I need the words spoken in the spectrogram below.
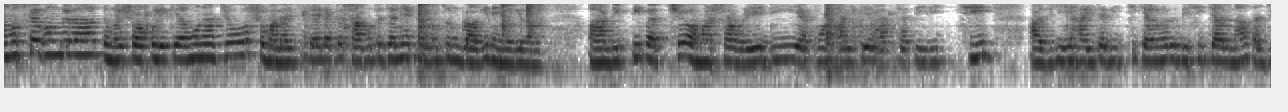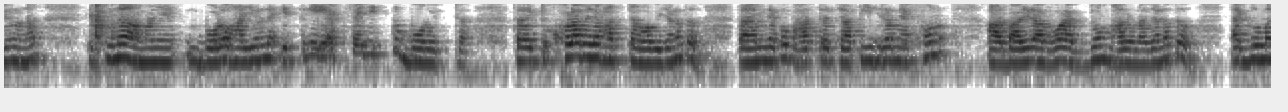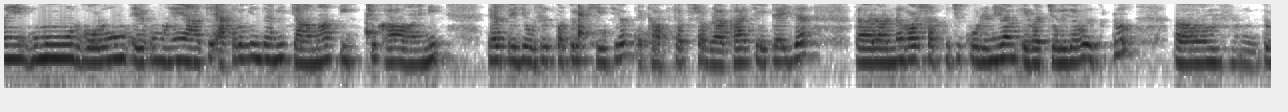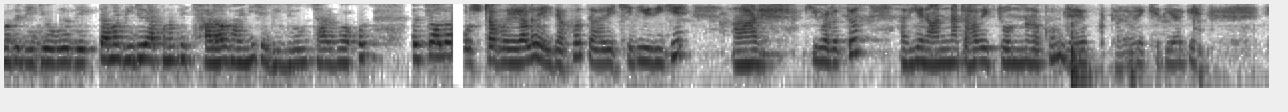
নমস্কার বন্ধুরা, তোমরা সকলে কেমন আছো? সোমা লাইফস্টাইল একটা স্বাগত জানিয়ে একটা নতুন ব্লগে নেমে গেলাম। আর দেখতেই পাচ্ছ, আমার সব রেডি এখন হাঁড়িতে ভাত চাপিয়ে দিচ্ছি। আজকে এই হাঁড়িটা দিচ্ছি, কেন বলতো বেশি চাল না, তার জন্য না, একটু না মানে বড় হাঁড়ি হলে না, এর থেকে এক সাইজ একটু বড় একটা। তা একটু খোলামেলা ভাতটা হবে, জানো তো? তাই আমি দেখো, ভাতটা চাপিয়ে দিলাম এখন। আর বাড়ির আবহাওয়া একদম ভালো না, জানো তো? একদম মানে গুমোট গরম এরকম হয়ে আছে। এখনও কিন্তু আমি জামা কিচ্ছু খাওয়া হয়নি। জাস্ট এই যে ওষুধপত্র খেয়েছিলাম তাই কাপ টাপ সব রাখা আছে, এটাই যা। তা রান্নাঘর সব কিছু করে নিলাম, এবার চলে যাব একটু তোমাদের ভিডিওগুলো দেখতে। আমার ভিডিও এখন অব্দি ছাড়াও হয়নি, সেই ভিডিও ছাড়বো এখন। তো চলো কোর্সটা হয়ে গেল, এই দেখো, তা রেখে দিই ওদিকে। আর কি বলতো? আজকে রান্নাটা হবে একটু অন্যরকম। যাই হোক তারা রেখে দিই আগে।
